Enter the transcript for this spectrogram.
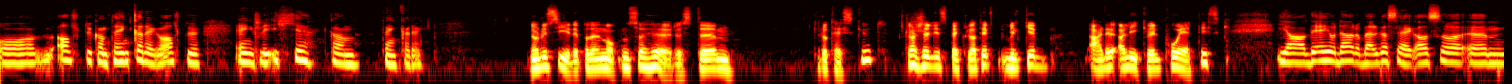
og alt du kan tenke deg, og alt du egentlig ikke kan tenke deg. Når du sier det på den måten, så høres det grotesk ut. Kanskje litt spekulativt. Hvilke er det allikevel poetisk? Ja, det er jo der å berge seg. Altså, um,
